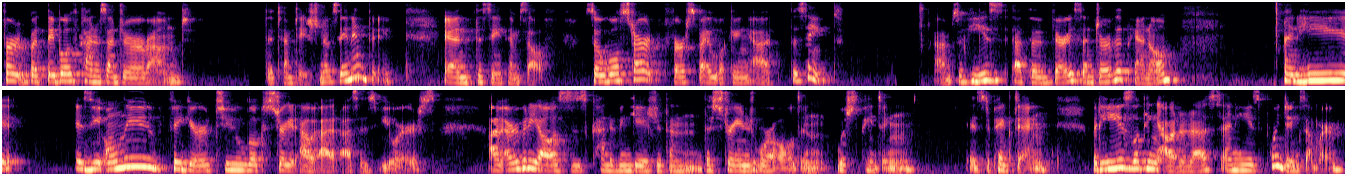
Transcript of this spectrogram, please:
for, but they both kind of center around the temptation of Saint Anthony and the saint himself. So we'll start first by looking at the saint. Um, so he's at the very center of the panel, and he is the only figure to look straight out at us as viewers. Um, everybody else is kind of engaged within the strange world in which the painting is depicting. But he's looking out at us and he's pointing somewhere.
